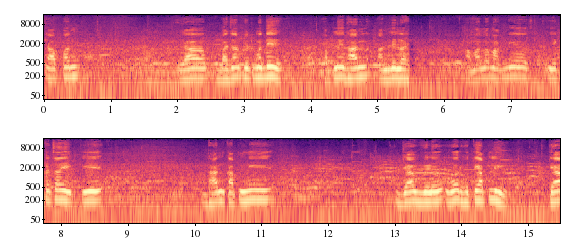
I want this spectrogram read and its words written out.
की आपण या बाजारपेठमध्ये आपले धान आणलेलं आहे. आम्हाला मागणी एकच आहे की धान कापणी ज्या वेळेवर होते आपली त्या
